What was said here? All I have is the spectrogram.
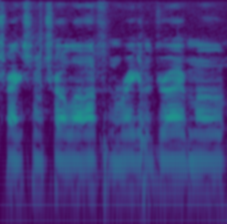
traction control off and regular drive mode.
